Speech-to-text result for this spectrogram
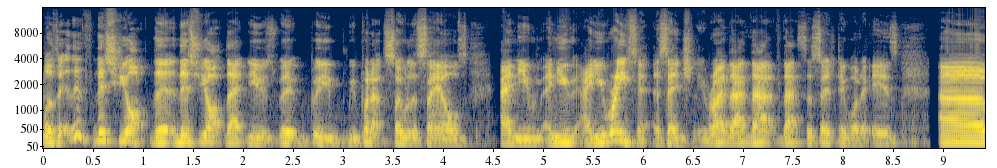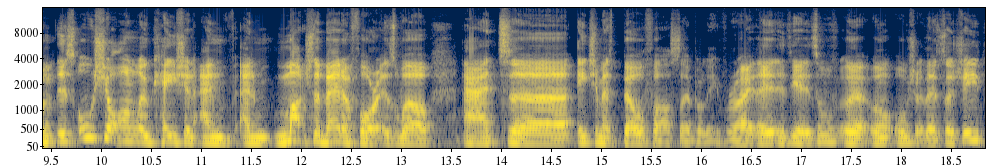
it this, yacht, this yacht that you, you you put out solar sails and you and you and you race it essentially, right? That that that's essentially what it is. Um, it's all shot on location and and much the better for it as well at uh, HMS Belfast, I believe, right? It, yeah, it's all, uh, all shot there. So she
